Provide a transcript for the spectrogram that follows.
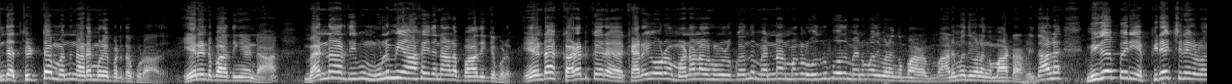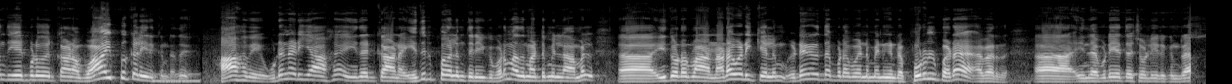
இந்த திட்டம் வந்து நடைமுறைப்படுத்தக்கூடாது. ஏனென்று பார்த்தீங்கன்னா மன்னார் தீவு முழுமையாக இதனால் பாதிக்கப்படும். ஏனென்றா கடற்கரை கரையோர மணலர்களுக்கு வந்து மன்னார் மக்கள் ஒருபோதும் அனுமதி வழங்க அனுமதி வழங்க மாட்டார்கள். இதால் மிகப்பெரிய பிரச்சனைகள் வந்து ஏற்படுவதற்கான வாய்ப்புகள் இருக்கின்றது. ஆகவே உடனடியாக இதற்கான எதிர்ப்புகளும் தெரிவிக்கப்படும். அது மட்டுமில்லாமல் இது தொடர்பான நடவடிக்கைகளும் இடைநிறுத்தப்பட வேண்டும் என்கின்ற பொருள்பட அவர் இந்த இந்த விடயத்தை சொல்லியிருக்கின்றார்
